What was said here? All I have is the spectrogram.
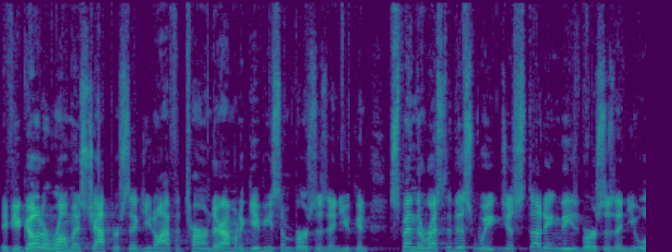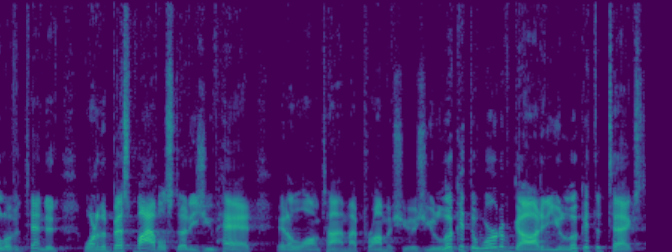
If you go to Romans chapter 6, you don't have to turn there. I'm going to give you some verses, and you can spend the rest of this week just studying these verses, and you will have attended one of the best Bible studies you've had in a long time, I promise you. As you look at the Word of God and you look at the text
